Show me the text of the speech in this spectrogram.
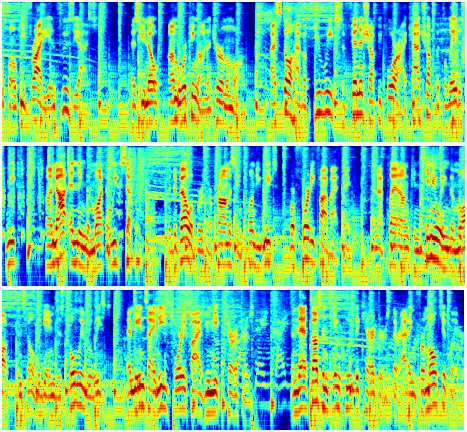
Funky Friday enthusiasts. As you know, I'm working on a Jerma mod. I still have a few weeks to finish up before I catch up with the latest week. I'm not ending the mod at week 7. The developers are promising 20 weeks or 45 I think, and I plan on continuing the mod until the game is fully released. That means I need 45 unique characters, and that doesn't include the characters they're adding for multiplayer.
